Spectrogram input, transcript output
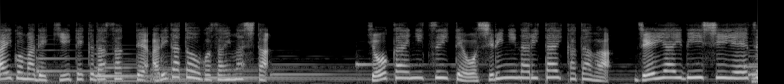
最後まで聞いてくださってありがとうございました。教会についてお知りになりたい方は jibcaz.org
